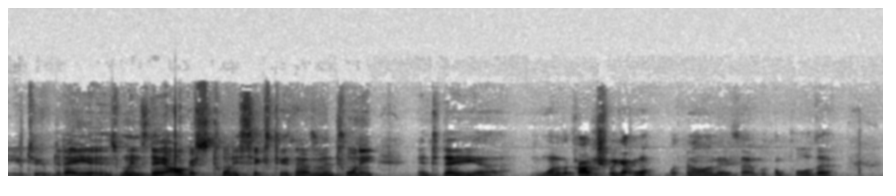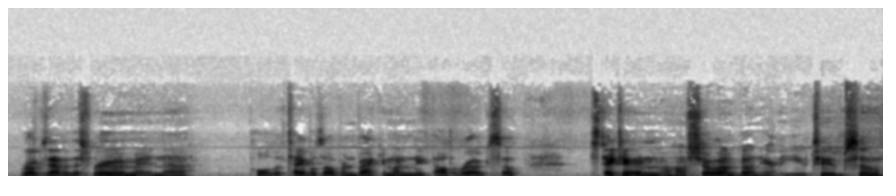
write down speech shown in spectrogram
YouTube, today is Wednesday, August 26, 2020, and today uh, one of the projects we got working on is uh, we're going to pull the rugs out of this room and uh, pull the tables over and vacuum underneath all the rugs. So stay tuned, I'll show what I'm doing here. YouTube, so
